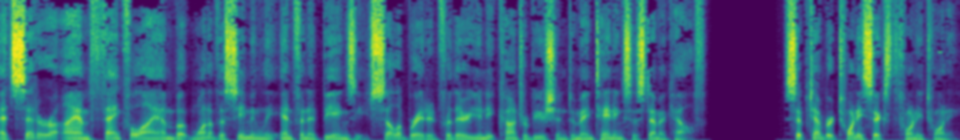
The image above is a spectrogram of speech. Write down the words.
etc. I am thankful I am but one of the seemingly infinite beings each celebrated for their unique contribution to maintaining systemic health. September 26, 2020.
